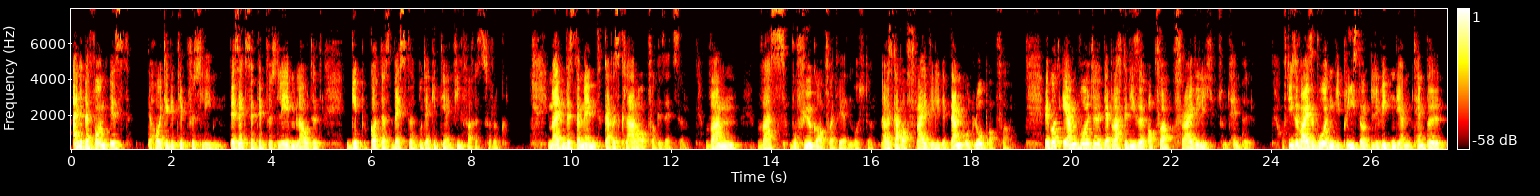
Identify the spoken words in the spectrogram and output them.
Eine davon ist der heutige Tipp fürs Leben. Der sechste Tipp fürs Leben lautet, gib Gott das Beste und er gibt dir ein Vielfaches zurück. Im Alten Testament gab es klare Opfergesetze, wann, was, wofür geopfert werden musste. Aber es gab auch freiwillige Dank- und Lobopfer. Wer Gott ehren wollte, der brachte diese Opfer freiwillig zum Tempel. Auf diese Weise wurden die Priester und Leviten, die am Tempel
